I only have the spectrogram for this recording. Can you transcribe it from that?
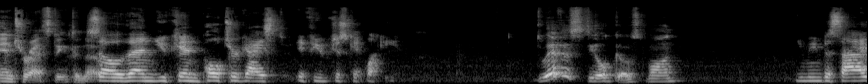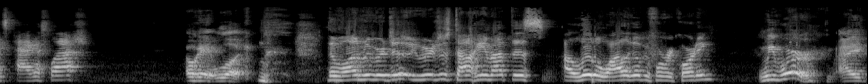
interesting to know. So then you can poltergeist if you just get lucky. do we have a steel Ghostmon? You mean besides Aegislash? Okay, look. The one we were just, we were just talking about this a little while ago before recording. We were. I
